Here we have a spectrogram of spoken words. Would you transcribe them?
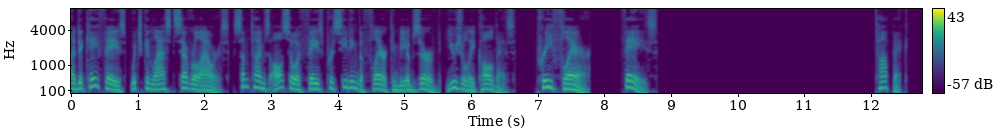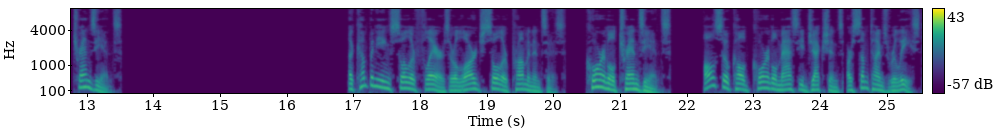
A decay phase, which can last several hours, sometimes also a phase preceding the flare can be observed, usually called as pre-flare phase. Transients Accompanying solar flares or large solar prominences coronal transients, also called coronal mass ejections are sometimes released.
